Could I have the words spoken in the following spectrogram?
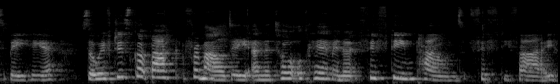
to be here. So we've just got back from Aldi and the total came in at £15.55.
